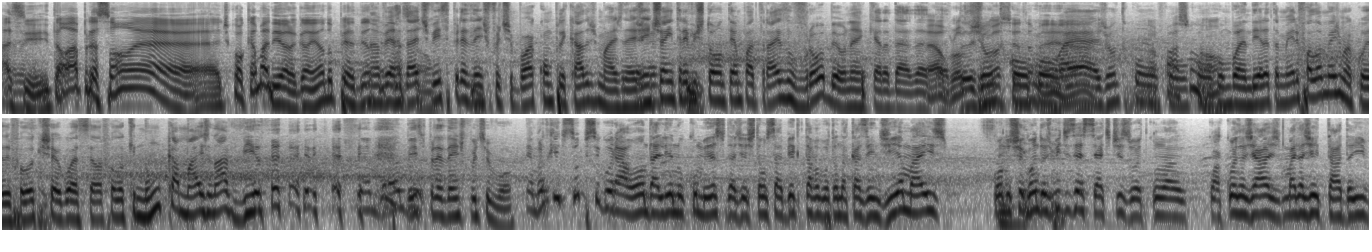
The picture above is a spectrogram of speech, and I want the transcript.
Assim, então a pressão é de qualquer maneira, ganhando ou perdendo. Na verdade, vice-presidente de futebol é complicado demais, né? A gente já entrevistou um tempo atrás o Vrobel, né? Que era da. da- É, o Vrobel do- junto com, ser com- também, é, é. junto com, Não é com, com, não. com Bandeira também. Ele falou a mesma coisa. Ele falou que chegou a ser, ela falou que nunca mais na vida ele ia ser vice-presidente de futebol. Lembrando que a gente soube segurar a onda ali no começo da gestão, sabia que estava botando a casa em dia, mas quando chegou em 2017, 18, com a, com a coisa já mais ajeitada e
